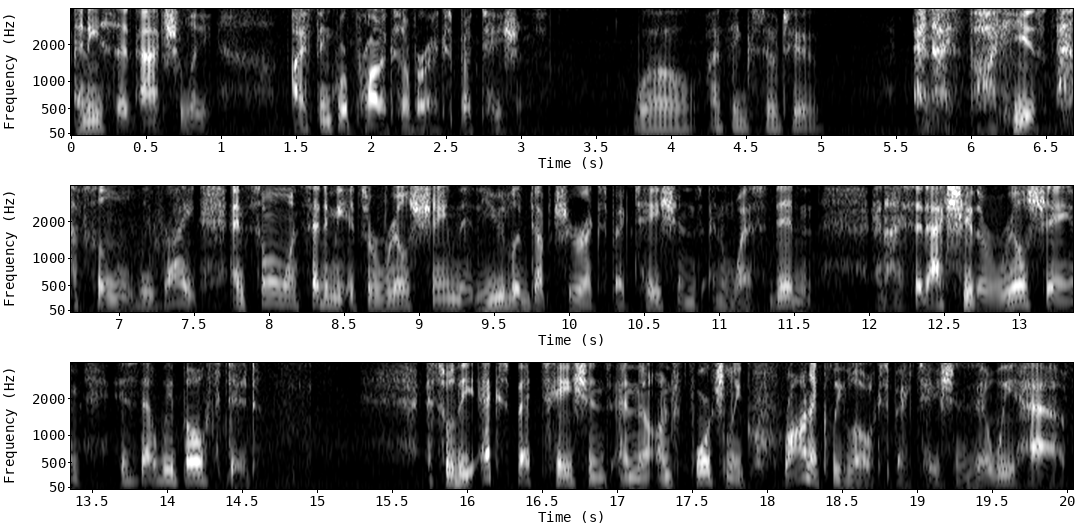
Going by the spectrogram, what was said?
and he said, "Actually, I think we're products of our expectations." Whoa, I think so too. And I thought he is absolutely right. And someone once said to me, It's a real shame that you lived up to your expectations and Wes didn't. And I said, Actually, the real shame is that we both did. And so the expectations and the unfortunately chronically low expectations that we have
